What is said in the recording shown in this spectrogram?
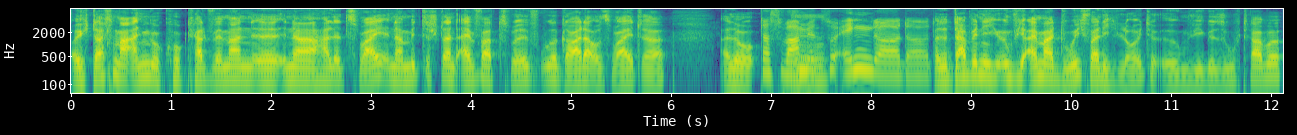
euch das mal angeguckt habt, wenn man äh, in der Halle 2 in der Mitte stand, einfach 12 Uhr geradeaus weiter. Also, das war mir zu eng da. da, da. also da bin ich irgendwie einmal durch, weil ich Leute irgendwie gesucht habe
